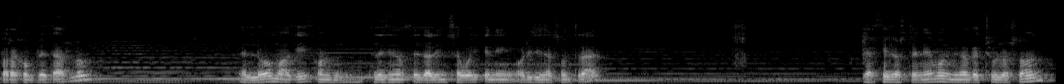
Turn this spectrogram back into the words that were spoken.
para completarlo. El lomo aquí con The Legend of Zelda Link's Awakening Original Soundtrack. Y aquí los tenemos, mirad qué chulos son.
